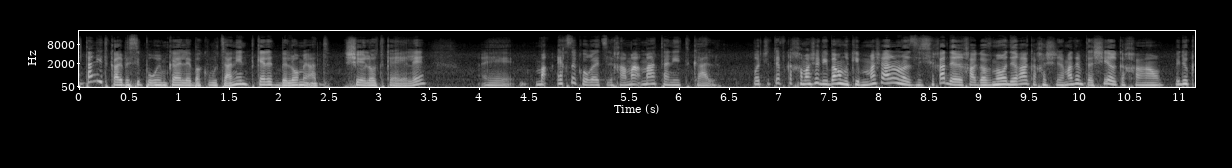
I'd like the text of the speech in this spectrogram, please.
אתה נתקל בסיפורים כאלה בקבוצה. אני נתקלת בלא מעט שאלות כאלה. איך זה קורה אצלך? מה, מה אתה נתקל? בוא תשתף ככה מה שדיברנו, כי ממש היה לנו על זה שיחה, דרך אגב, מאוד ערה, ככה ששמעתם את השיר, ככה, בדיוק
